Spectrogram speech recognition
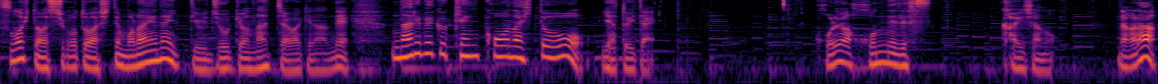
その人の仕事はしてもらえないっていう状況になっちゃうわけなんでなるべく健康な人を雇いたい。これは本音です。会社の。だから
